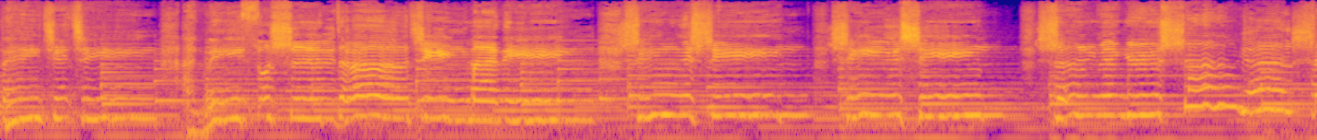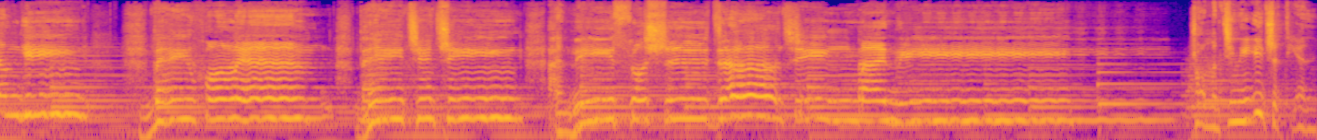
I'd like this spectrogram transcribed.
被火炼，被洁净，按你所示的敬拜你，心与心，心与心，深渊与深渊相映，被火炼，被洁净，按你所示的敬拜你。说我们今天一整天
